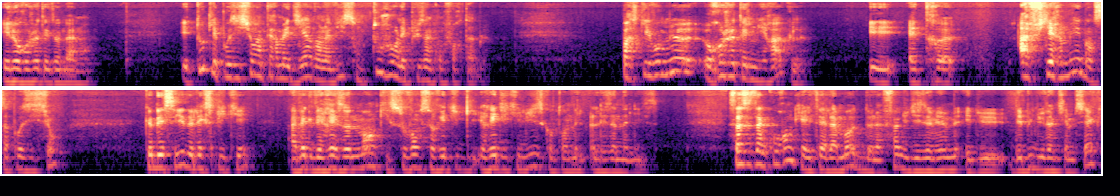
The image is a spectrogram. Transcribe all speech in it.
et le rejeter totalement. Et toutes les positions intermédiaires dans la vie sont toujours les plus inconfortables. Parce qu'il vaut mieux rejeter le miracle et être affirmé dans sa position que d'essayer de l'expliquer avec des raisonnements qui souvent se ridiculisent quand on les analyse. Ça, c'est un courant qui a été à la mode de la fin du 19e et du début du 20e siècle,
